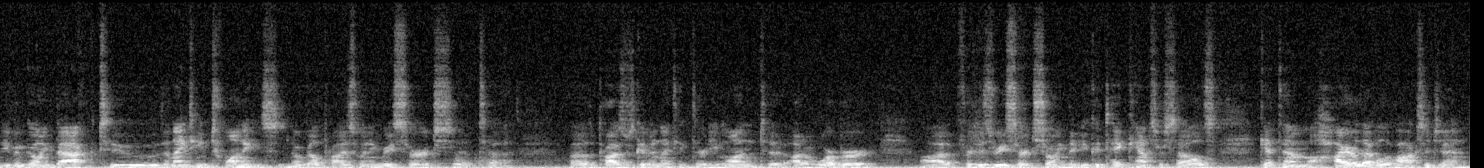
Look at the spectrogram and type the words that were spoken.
Even going back to the 1920s, Nobel Prize winning research that uh, uh, the prize was given in 1931 to Otto Warburg uh, for his research showing that you could take cancer cells, get them a higher level of oxygen,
